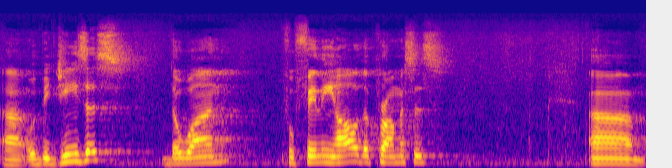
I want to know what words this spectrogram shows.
uh, would be Jesus, the one fulfilling all the promises. Um,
